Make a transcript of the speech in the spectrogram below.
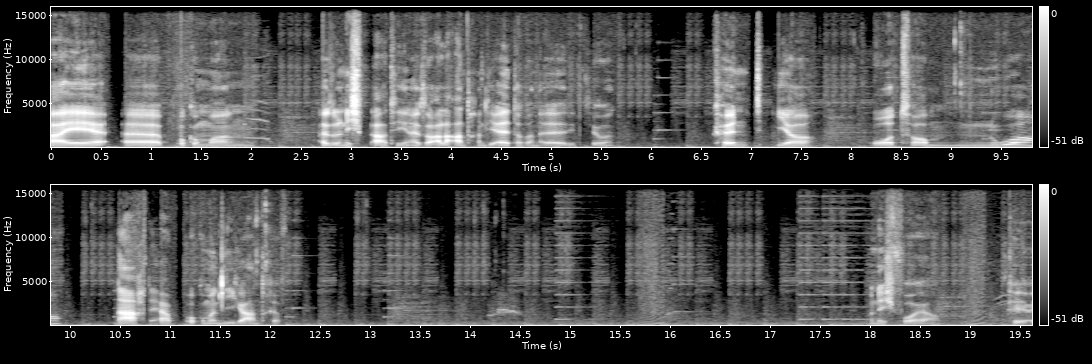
Bei äh, Pokémon, also nicht Platin, also alle anderen, die älteren äh, Editionen, könnt ihr Rotom nur nach der Pokémon-Liga antreffen. Und nicht vorher. Okay.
